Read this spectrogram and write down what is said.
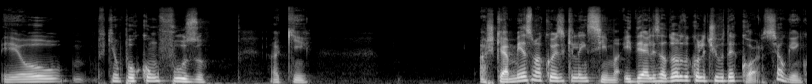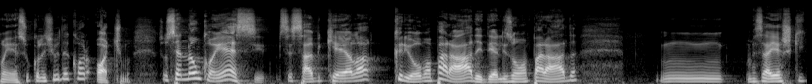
Eu fiquei um pouco confuso aqui. Acho que é a mesma coisa que lá em cima. Idealizador do coletivo Decor. Se alguém conhece o coletivo Decor, ótimo. Se você não conhece, você sabe que ela criou uma parada, idealizou uma parada. Hum, mas aí acho que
